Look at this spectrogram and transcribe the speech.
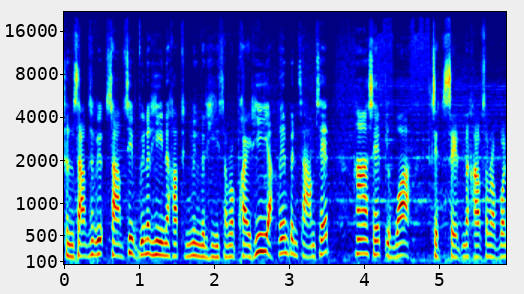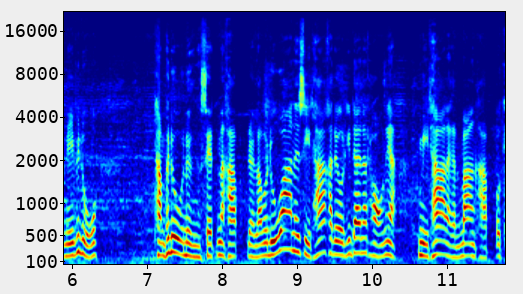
ถึง 30 30 วินาทีนะครับถึง 1 นาทีสำหรับใครที่อยากเล่นเป็น 3 เซต5 เซตหรือว่า 7 เซตนะครับสำหรับวันนี้พี่หนู ทำให้ดู 1 เซตนะครับ เดี๋ยวเรามาดูว่าใน 4 ท่าคาร์ดิโอที่ได้หน้าท้องเนี่ย มีท่าอะไรกันบ้างครับ โอเค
